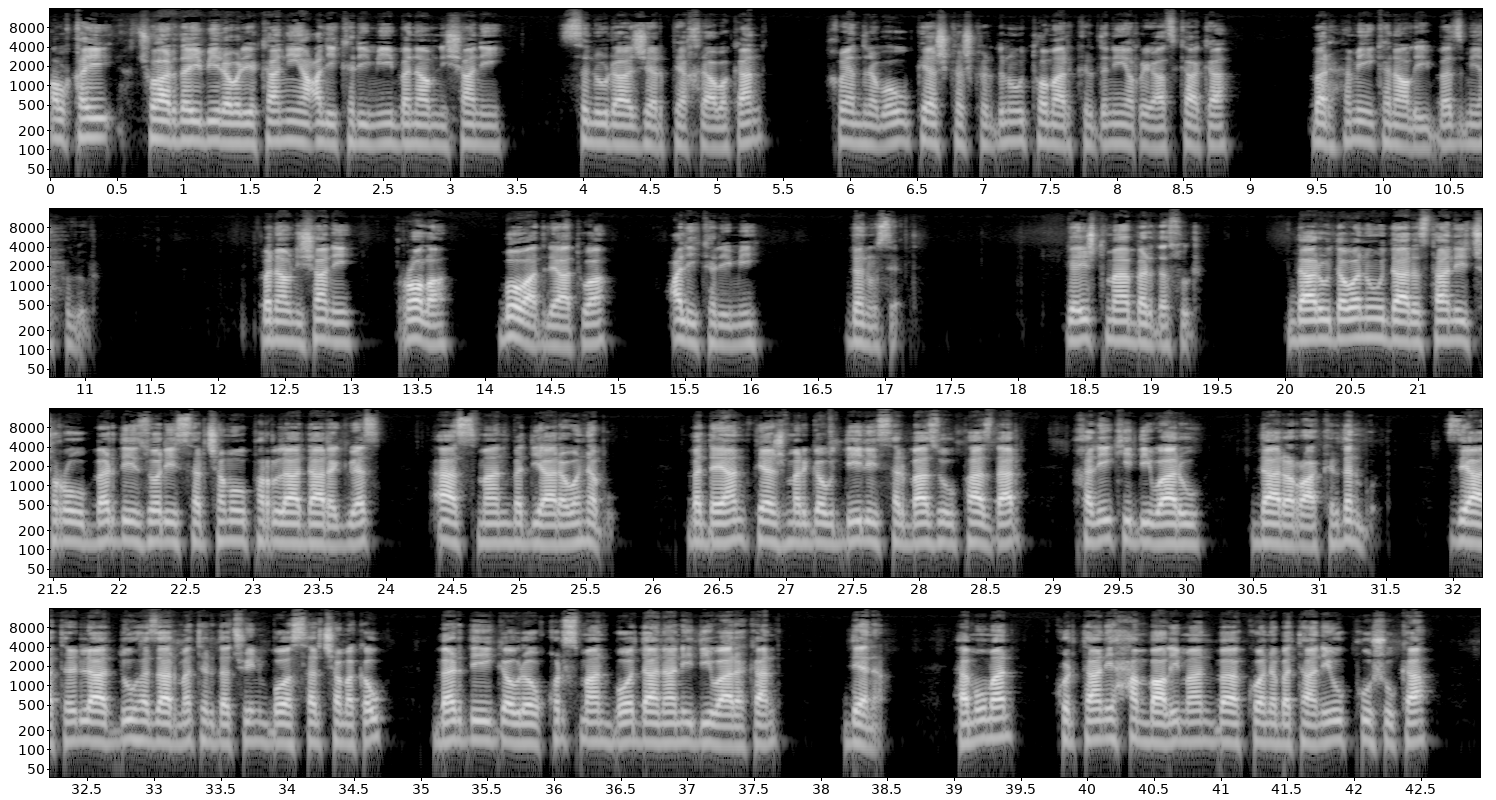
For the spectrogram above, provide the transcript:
ئەڵقەی چواردەی بیرەوەریەکانی عەلی کەریمی بە ناونیشانی، سنورە ژێر پێخراوەکان، خوێندنەوە و پێشکەشکردن و تۆمارکردنی ڕیاز کاکە، بەرهەمی کەناڵی بەزمی حزور. بە ناونیشانی، ڕۆڵە، بۆ وات لێهاتووە، عەلی کەریمی، دەنووسێت. گەیشتمە بەردەسوور. دار و دەوەن و دارستانی چڕ و بەردی زۆری سەرچەم و پڕ لە دارەگوێز، ئاسمان بە دیارەوە نەبوو. بە دەیان پێشمەرگە و دیلی سەرباز و پاسدار خەریکی دیوار و دارە ڕاکردن بوون. زیاتر لە دوو هەزار مەتر دەچووین بۆ سەر چەمەکە و بەردی گەورە و قورسمان بۆ دانانی دیوارەکان دێنە هەموومان کورتانی حەمباڵیمان بە کۆنەبەتانی و پوش و کا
